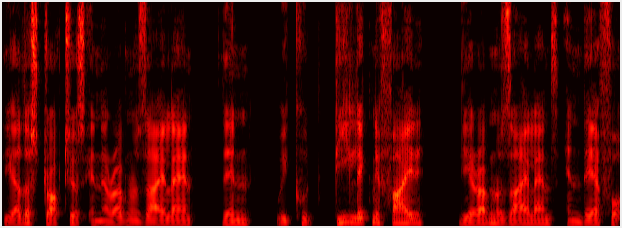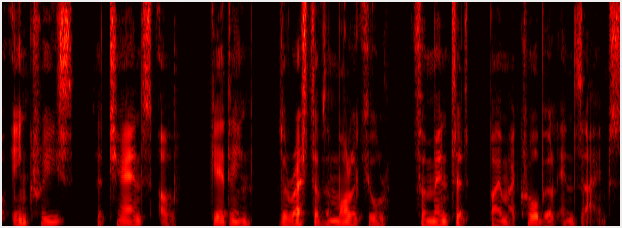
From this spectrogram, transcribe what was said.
the other structures in arabinoxylan, then we could delignify the arabinoxylans and therefore increase the chance of getting the rest of the molecule fermented by microbial enzymes.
